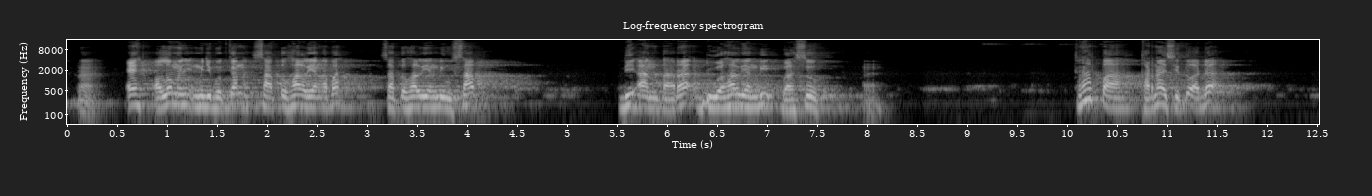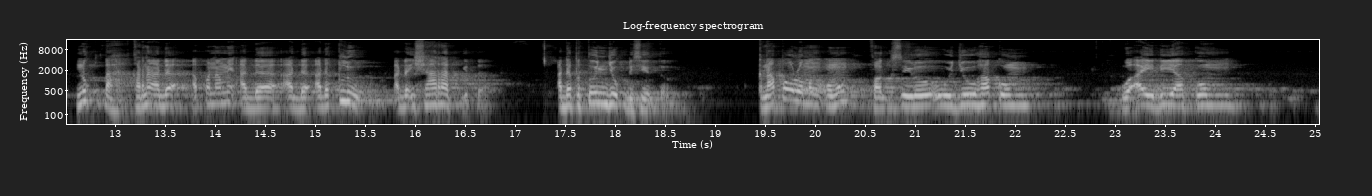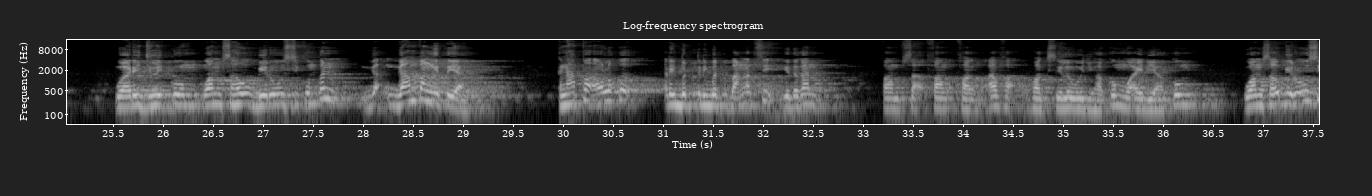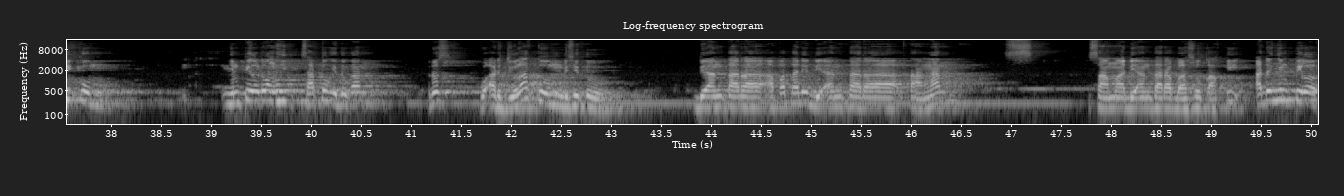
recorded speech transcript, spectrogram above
Nah, eh Allah menyebutkan satu hal yang apa? Satu hal yang diusap di antara dua hal yang dibasuh. Nah. Kenapa? Karena di situ ada nuktah karena ada apa namanya ada ada ada clue ada isyarat gitu ada petunjuk di situ kenapa Allah ngomong faksilu wujuhakum wa aidiyakum wa rijlikum wamsahu birusikum. Kan gampang gitu ya. Kenapa Allah kok ribet-ribet banget sih gitu kan? Faksilu wujuhakum wa aidiyakum wamsahu birusikum. Nyempil doang satu gitu kan. Terus wa arjulakum di situ. Di antara apa tadi? Di antara tangan sama di antara basuh kaki ada nyempil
